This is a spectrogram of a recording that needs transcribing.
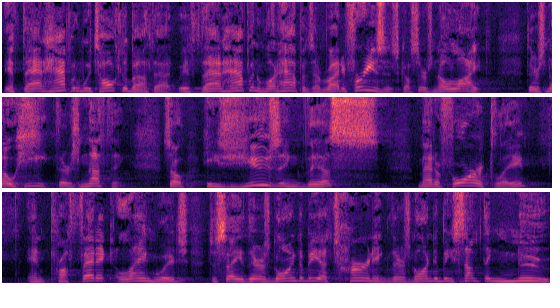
If that happened, we talked about that. If that happened, what happens? Everybody freezes because there's no light, there's no heat, there's nothing. So he's using this metaphorically in prophetic language to say there's going to be a turning, there's going to be something new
